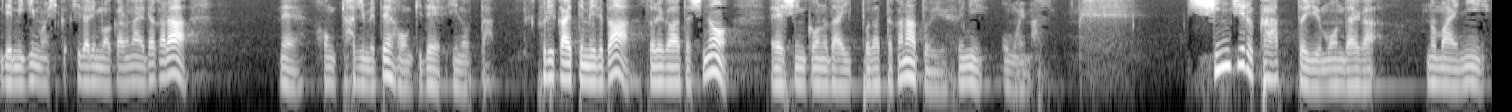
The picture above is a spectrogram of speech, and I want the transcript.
で右も左もわからない。だから、ね、本初めて本気で祈った。振り返ってみればそれが私の信仰の第一歩だったかなというふうに思います。信じるかという問題がの前に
